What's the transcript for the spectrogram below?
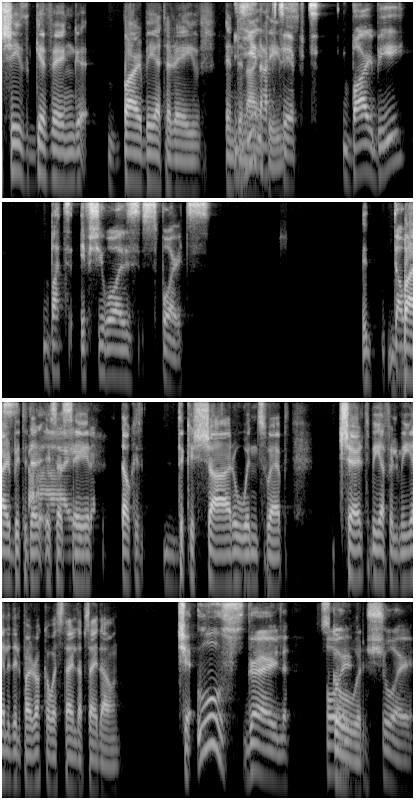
She's giving Barbie at a rave in the Jiena 90s. ktibt Barbie, but if she was sports. Barbie tidher issa sejra dawk dik ix-xar u windswept. ċert 100% li dil-parrokka was styled upside down. Che- Oof, girl. For Skur. sure.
